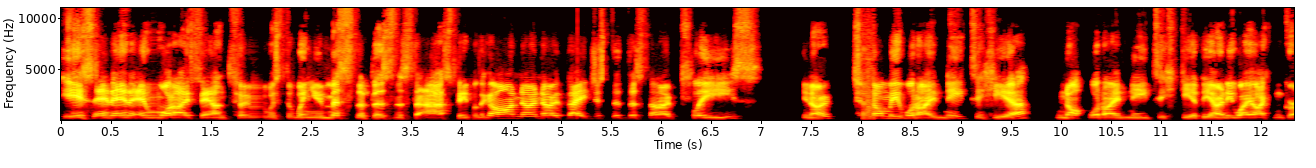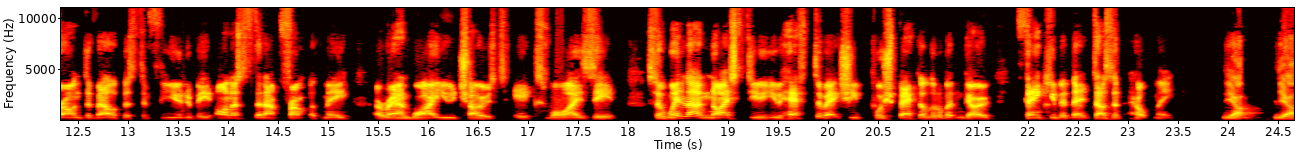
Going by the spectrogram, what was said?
Yes, and, and and what I found too was that when you miss the business to ask people, they go, "Oh no, no, they just did this." No, please, you know, tell me what I need to hear, not what I need to hear. The only way I can grow and develop is to, for you to be honest and upfront with me around why you chose X, Y, Z. So when they're nice to you, you have to actually push back a little bit and go, "Thank you, but that doesn't help me." Yeah, yeah.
